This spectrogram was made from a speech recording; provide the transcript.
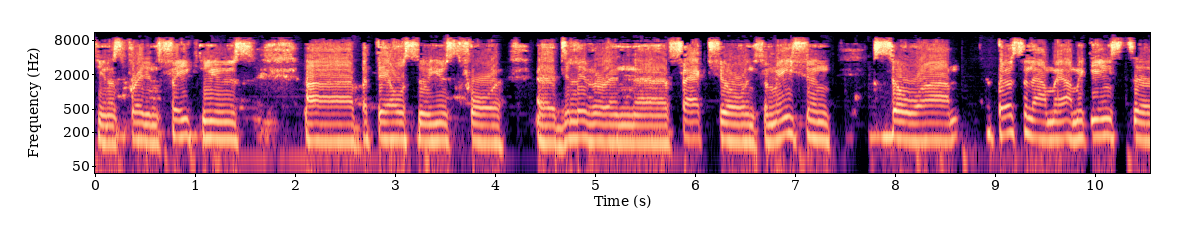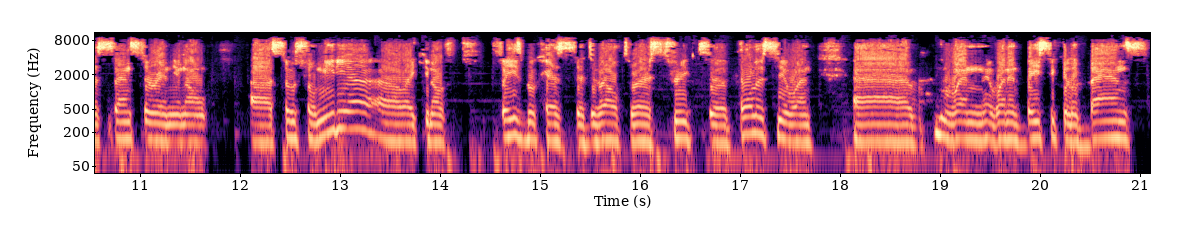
you know spreading fake news, uh, but they're also used for uh, delivering uh, factual information. So um, personally, I'm, I'm against uh, censoring you know social media. like you know, Facebook has developed very strict policy when when when it basically bans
